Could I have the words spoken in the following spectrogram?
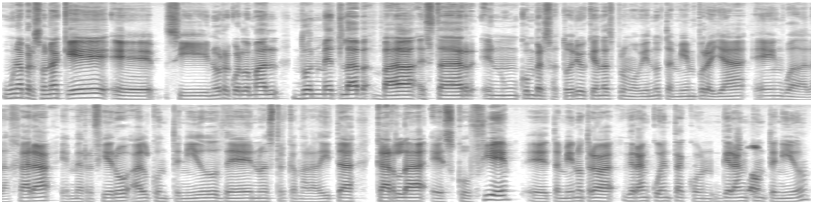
una persona que, eh, si no recuerdo mal, Don Metlab va a estar en un conversatorio que andas promoviendo también por allá en Guadalajara. Eh, me refiero al contenido de nuestra camaradita Carla Escoffier, eh, también otra gran cuenta con gran contenido.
